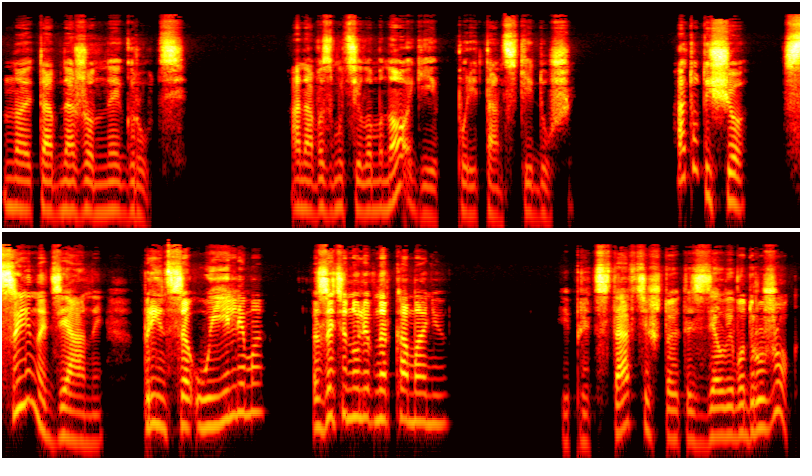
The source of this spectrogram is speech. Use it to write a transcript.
Но это обнаженная грудь. Она возмутила многие пуританские души. А тут еще сына Дианы, принца Уильяма, затянули в наркоманию. И представьте, что это сделал его дружок,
